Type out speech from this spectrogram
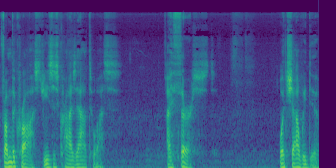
From the cross, Jesus cries out to us I thirst. What shall we do?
